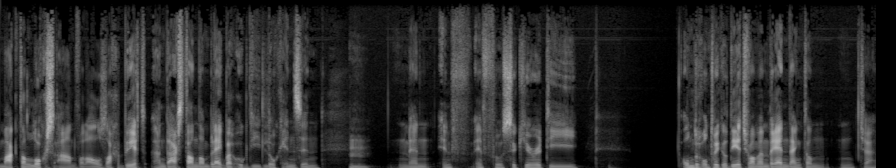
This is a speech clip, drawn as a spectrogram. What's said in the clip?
maakt dan logs aan van alles dat gebeurt. En daar staan dan blijkbaar ook die logins in. Hm. Mijn inf, infosecurity onderontwikkeld deeltje van mijn brein denkt dan, hm, tja,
